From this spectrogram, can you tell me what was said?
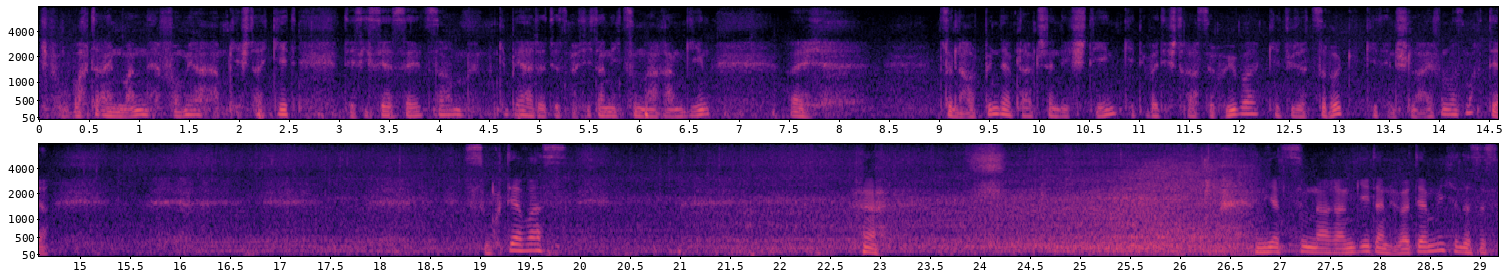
Ich beobachte einen Mann, der vor mir am Gehsteig geht, der sich sehr seltsam gebärdet. Jetzt möchte ich da nicht zu nah rangehen, weil ich zu laut bin, der bleibt ständig stehen, geht über die Straße rüber, geht wieder zurück, geht in Schleifen. Was macht der? Sucht der was? Ha. Wenn ich jetzt zu nah rangeht, dann hört er mich und das ist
